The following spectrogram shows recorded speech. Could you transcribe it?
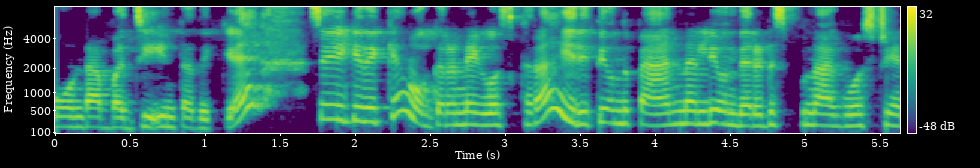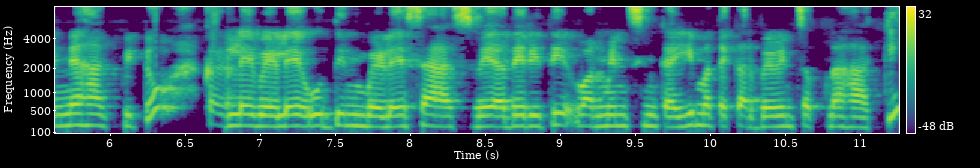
ಬೋಂಡಾ, ಬಜ್ಜಿ ಇಂಥದಕ್ಕೆ. ಸೊ ಈಗ ಇದಕ್ಕೆ ಒಗ್ಗರಣೆಗೋಸ್ಕರ ಈ ರೀತಿ ಒಂದು ಪ್ಯಾನ್ನಲ್ಲಿ ಒಂದೆರಡು ಸ್ಪೂನ್ ಆಗುವಷ್ಟು ಎಣ್ಣೆ ಹಾಕ್ಬಿಟ್ಟು ಕಡಲೆಬೇಳೆ ಉದ್ದಿನ ಬೇಳೆ, ಸಾಸಿವೆ, ಅದೇ ರೀತಿ ಒಣಮೆಣಸಿನ್ಕಾಯಿ ಮತ್ತೆ ಕರ್ಬೇವಿನ ಸೊಪ್ಪನ್ನ ಹಾಕಿ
